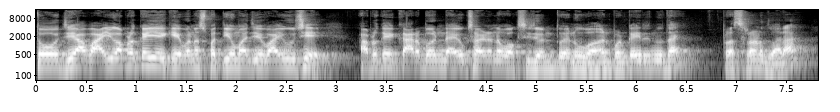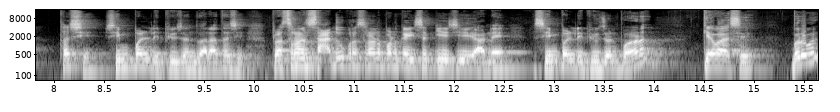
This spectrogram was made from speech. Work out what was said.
તો જે આ વાયુ આપણે કહીએ કે વનસ્પતિઓમાં જે વાયુ છે, આપણે કહીએ કાર્બન ડાયોક્સાઇડ અને ઓક્સિજન, તો એનું વહન પણ કઈ રીતનું થાય? પ્રસરણ દ્વારા થશે. સિમ્પલ ડિફ્યુઝન દ્વારા થશે. પ્રસરણ સાદું પ્રસરણ પણ કહી શકીએ છીએ આને સિમ્પલ ડિફ્યુઝન પણ કહેવાશે. બરાબર?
